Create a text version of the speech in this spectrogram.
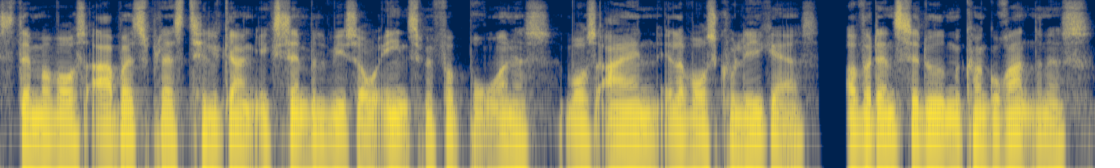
Stemmer vores arbejdsplads tilgang eksempelvis overens med forbrugernes, vores egen eller vores kollegaers? Og hvordan ser det ud med konkurrenternes?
